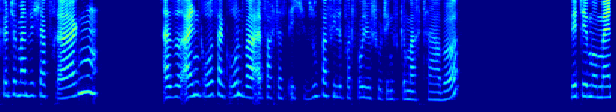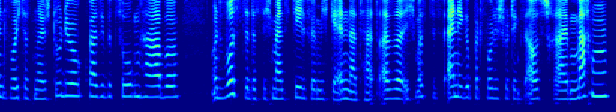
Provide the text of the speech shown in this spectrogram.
Könnte man sich ja fragen. Also ein großer Grund war einfach, dass ich super viele Portfolio-Shootings gemacht habe. Mit dem Moment, wo ich das neue Studio quasi bezogen habe und wusste, dass sich mein Stil für mich geändert hat. Also ich musste einige Portfolio-Shootings ausschreiben, machen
